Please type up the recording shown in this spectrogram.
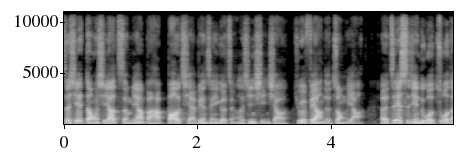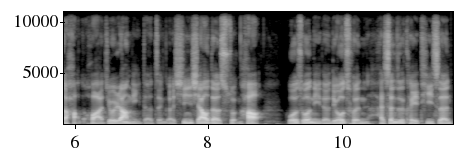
这些东西要怎么样把它包起来，变成一个整合性行销，就会非常的重要。呃，这些事情如果做得好的话，就会让你的整个行销的损耗，或者说你的留存，还甚至可以提升，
